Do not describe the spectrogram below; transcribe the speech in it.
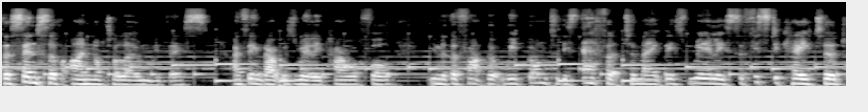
The sense of I'm not alone with this, I think that was really powerful. You know, the fact that we'd gone to this effort to make this really sophisticated,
